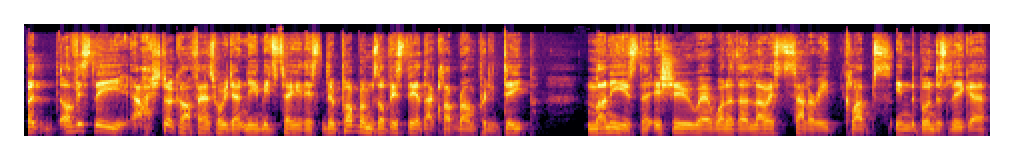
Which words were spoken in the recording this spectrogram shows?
But obviously, uh, Stuttgart fans probably don't need me to tell you this. The problems obviously at that club run pretty deep. Money is the issue. We're one of the lowest salaried clubs in the Bundesliga.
